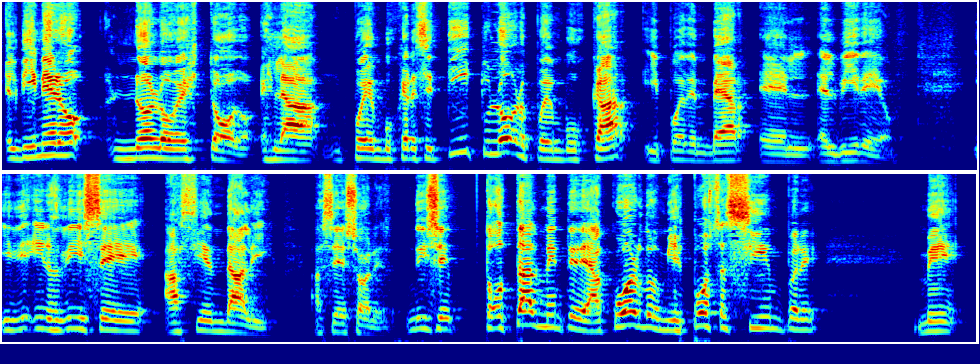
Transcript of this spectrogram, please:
El dinero no lo es todo. Es la, pueden buscar ese título, lo pueden buscar y pueden ver el, el video. Y, nos dice Haciendali, asesores, dice, totalmente de acuerdo, mi esposa siempre me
